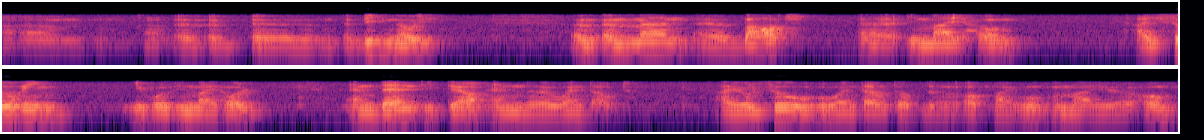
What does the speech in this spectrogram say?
um, a, a, a, big noise. A, a man uh, barged uh, in my home. I saw him, he was in my hall, and then he turned and went out. I also went out of the of my room, my home,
